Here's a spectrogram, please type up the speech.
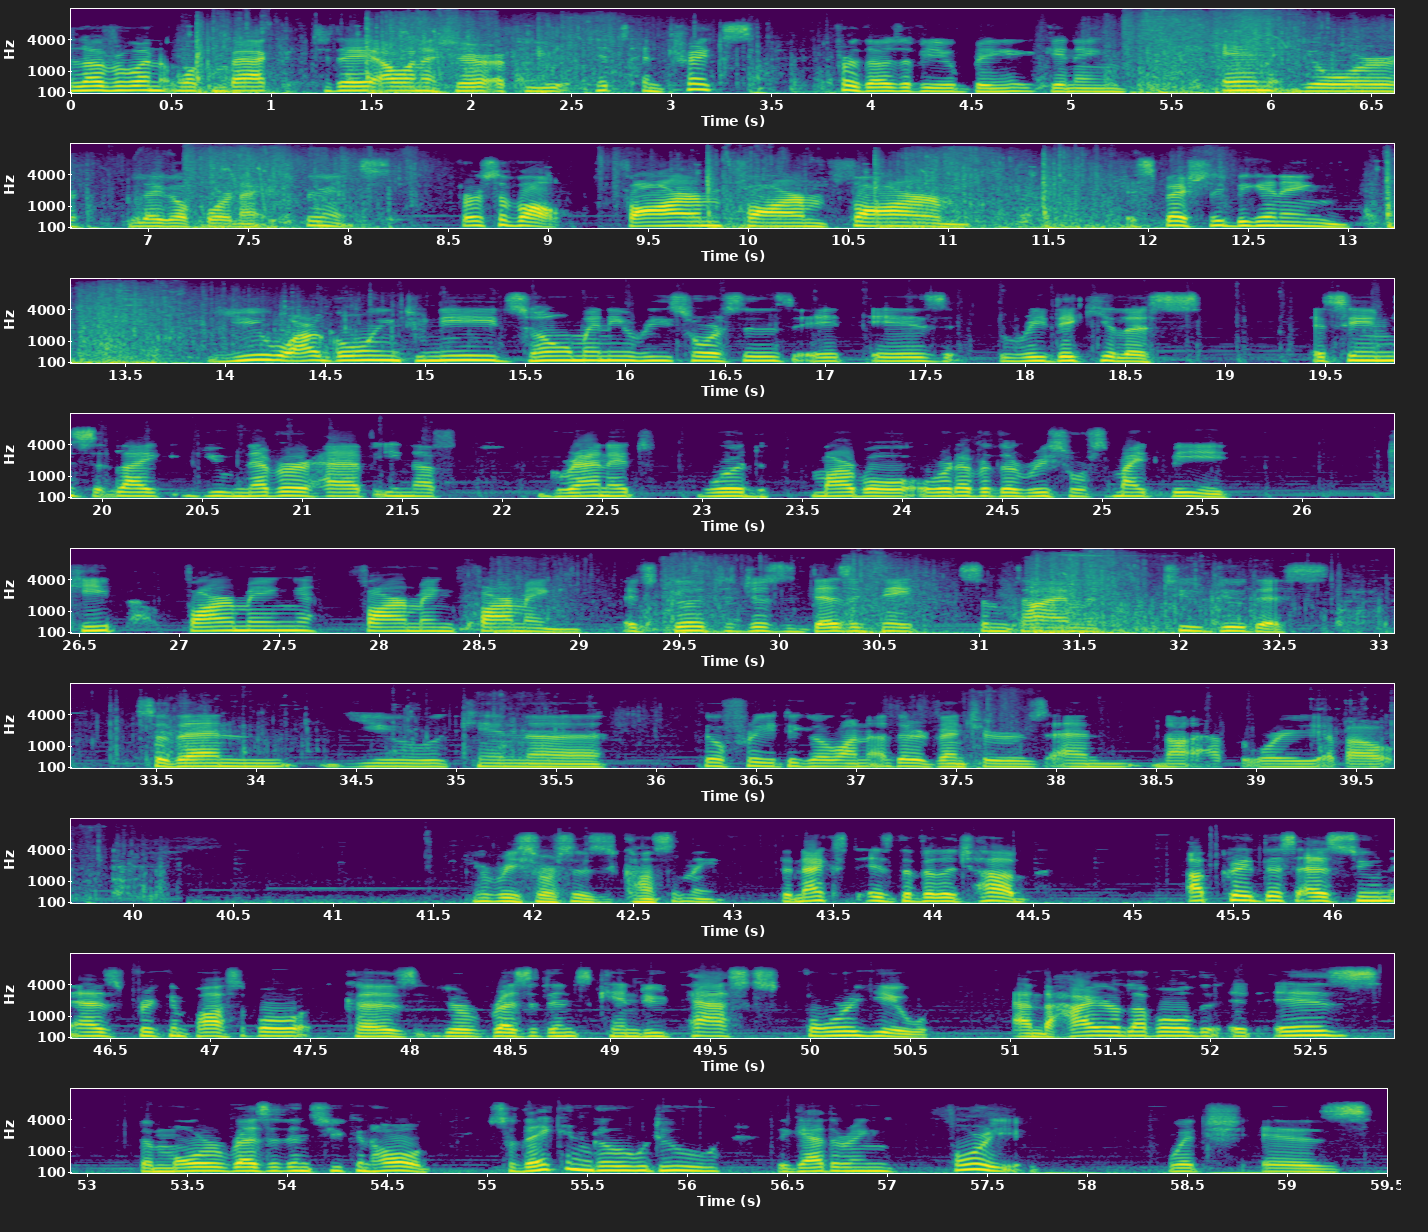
Hello everyone, welcome back. Today I want to share a few tips and tricks for those of you beginning in your LEGO Fortnite experience. First of all, farm, farm, farm. Especially beginning. You are going to need so many resources, it is ridiculous. It seems like you never have enough granite, wood, marble, or whatever the resource might be. Keep farming, farming, farming. It's good to just designate some time to do this. So then you can uh, feel free to go on other adventures and not have to worry about your resources constantly. The next is the village hub. Upgrade this as soon as freaking possible because your residents can do tasks for you. And the higher leveled it is, the more residents you can hold. So they can go do the gathering for you, which is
